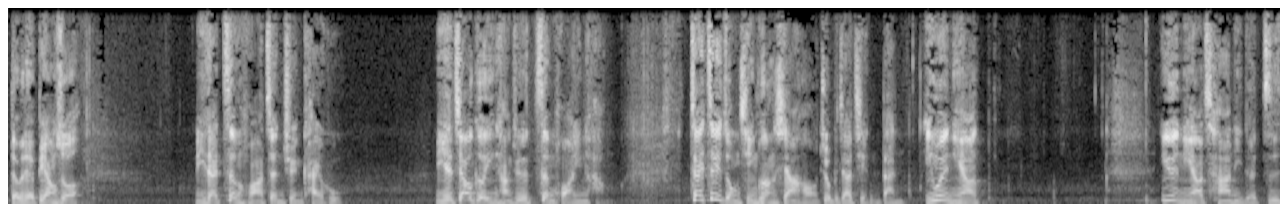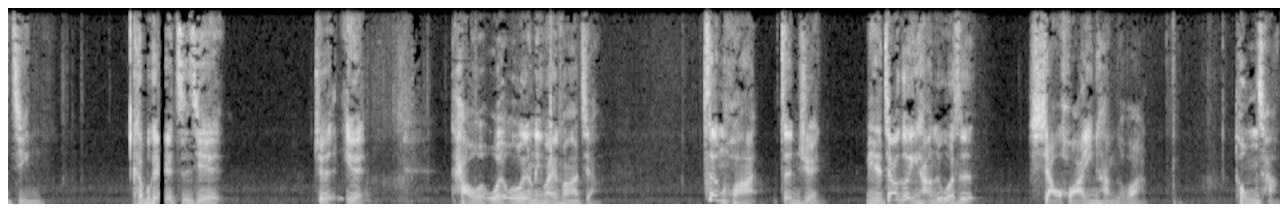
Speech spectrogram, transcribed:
对不对？比方说你在正华证券开户。你的交割银行就是正华银行，在这种情况下哈就比较简单，因为你要，因为你要查你的资金，可不可以直接，就是因为，好，我我我用另外一个方法讲，正华证券，你的交割银行如果是小华银行的话，通常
